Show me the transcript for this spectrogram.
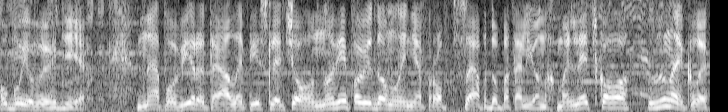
у бойових діях. Не повірите, але після цього нові повідомлення про псевдобатальйон Хмельницького зникли.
